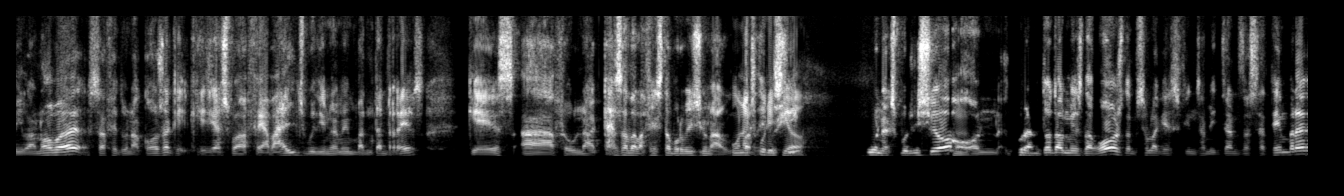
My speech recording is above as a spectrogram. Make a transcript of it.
Vilanova s'ha fet una cosa que, que ja es va fer a Valls, vull dir, no hem inventat res, que és a fer una casa de la festa provisional. Una exposició una exposició mm. on durant tot el mes d'agost, em sembla que és fins a mitjans de setembre,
